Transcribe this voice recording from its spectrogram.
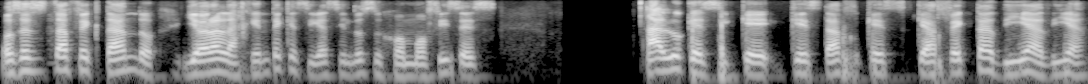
o sea, eso está afectando. Y ahora la gente que sigue haciendo su home office es algo que sí que, está que, es- que afecta día a día.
